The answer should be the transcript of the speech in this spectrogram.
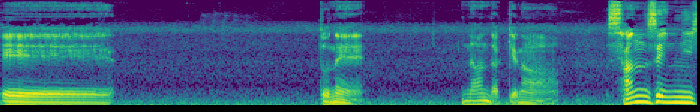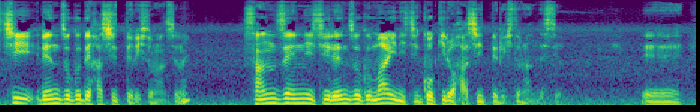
えー、とねなんだっけな3000日連続で走ってる人なんですよね。3000日連続毎日5キロ走ってる人なんですよ。えー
